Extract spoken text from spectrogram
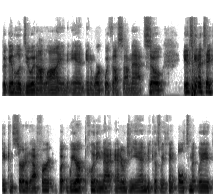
but be able to do it online and, and work with us on that. So it's going to take a concerted effort, but we are putting that energy in because we think ultimately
